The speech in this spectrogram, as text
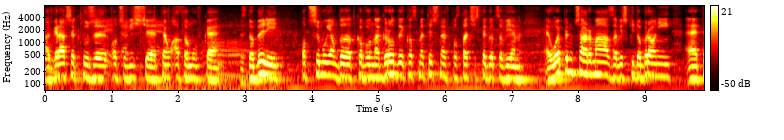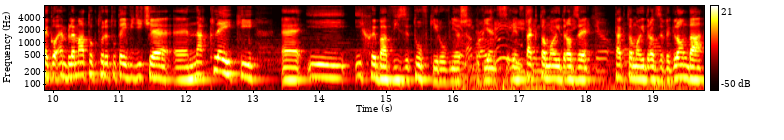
a gracze, którzy oczywiście tę atomówkę zdobyli, otrzymują dodatkowo nagrody kosmetyczne w postaci, z tego co wiem, Weapon Charma, zawieszki do broni, e, tego emblematu, który tutaj widzicie, e, naklejki i, i chyba wizytówki również, więc, więc tak to moi drodzy, tak to moi drodzy wygląda.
